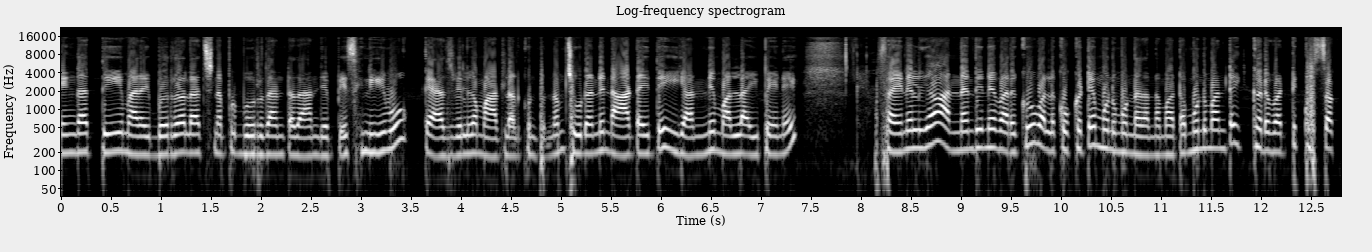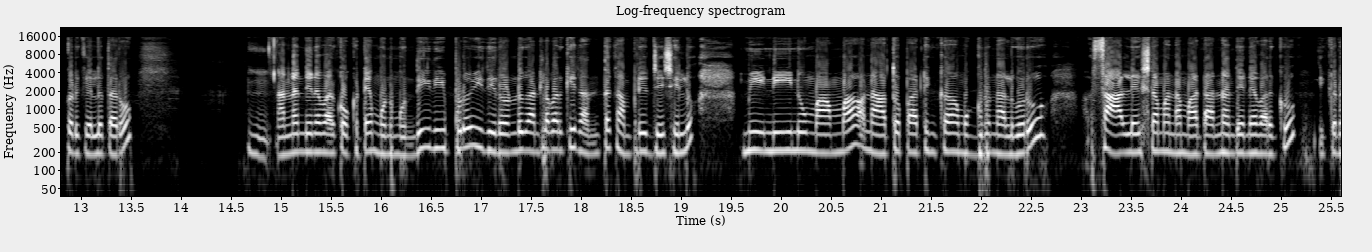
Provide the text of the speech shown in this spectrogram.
ఏం కత్తి మరి బుర్రలు వచ్చినప్పుడు బురద అంటదా అని చెప్పేసి మేము క్యాజువల్గా మాట్లాడుకుంటున్నాం. చూడండి నాటైతే ఇవన్నీ మళ్ళీ అయిపోయినాయి. ఫైనల్గా అన్నం తినే వరకు వాళ్ళకొక్కటే మునుము ఉన్నదన్నమాట మునుము అంటే ఇక్కడ బట్టి కుస్స అక్కడికి వెళ్తారు అన్నం తినే వరకు ఒకటే మునుముంది ఇది ఇప్పుడు ఇది రెండు గంటల వరకు ఇదంతా కంప్లీట్ చేసేళ్ళు. మీ నేను మా అమ్మ నాతో పాటు ఇంకా ముగ్గురు నలుగురు సాల్ వేసినాం అన్నమాట అన్నం తినే వరకు. ఇక్కడ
